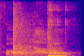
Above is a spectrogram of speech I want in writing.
fall, Lord.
